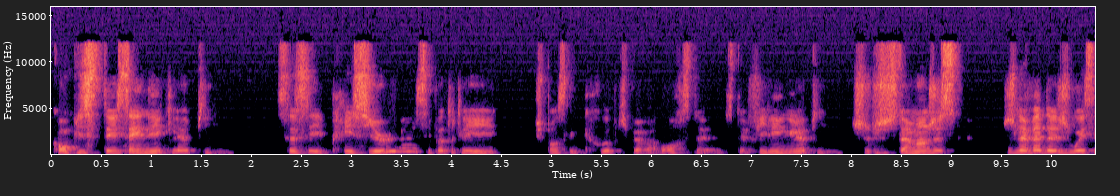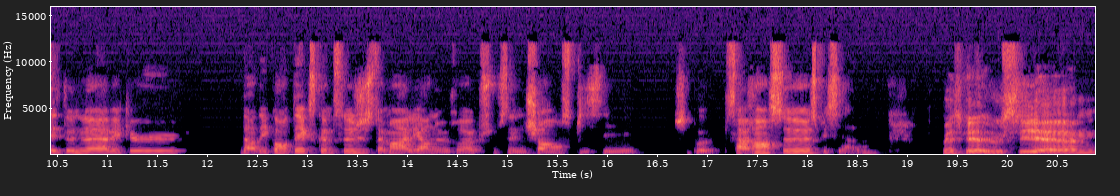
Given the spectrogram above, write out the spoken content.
complicité scénique, puis ça, c'est précieux. C'est pas tous les, je pense, les groupes qui peuvent avoir ce feeling-là. Puis ju- justement, juste, juste le fait de jouer ces tunes-là avec eux dans des contextes comme ça, justement, aller en Europe, je trouve que c'est une chance. Puis c'est, je sais pas, ça rend ça spécial. Mais est-ce que aussi, euh,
